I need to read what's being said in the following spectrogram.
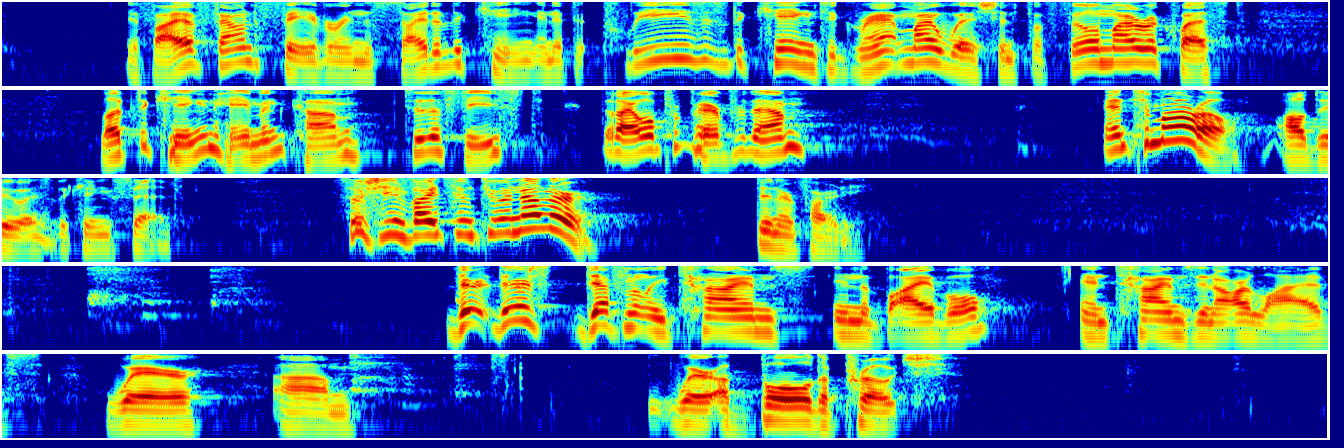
if I have found favor in the sight of the king, and if it pleases the king to grant my wish and fulfill my request, let the king and Haman come to the feast that I will prepare for them. And tomorrow I'll do as the king said. So she invites him to another dinner party. There, there's definitely times in the Bible and times in our lives where, um, where a bold approach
